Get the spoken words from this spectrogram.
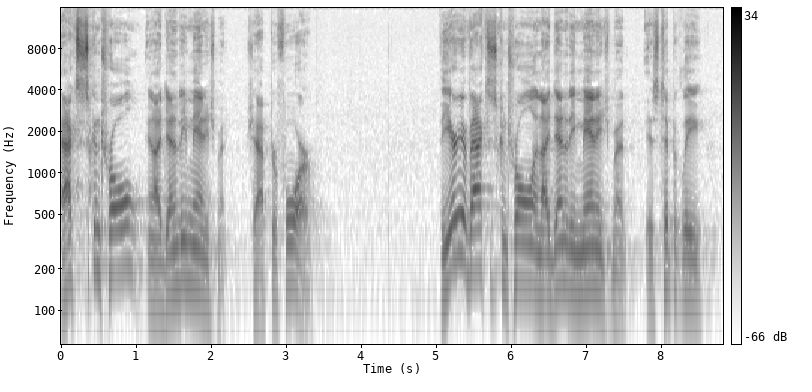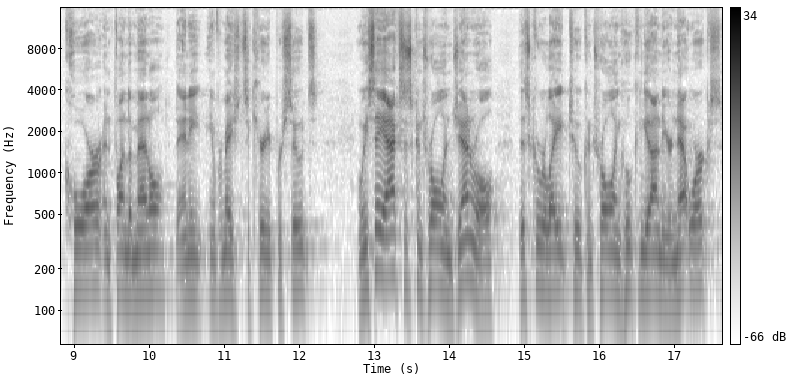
Access Control and Identity Management, Chapter 4. The area of access control and identity management is typically core and fundamental to any information security pursuits. When we say access control in general, this could relate to controlling who can get onto your networks,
